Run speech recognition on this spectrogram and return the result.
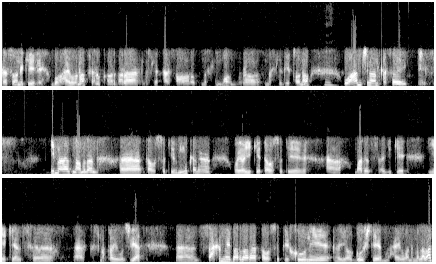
کسانی که با حیوانات سر و کار دارن مثل قصاب مثل مالورات مثل دیقانا و همچنان کسایی که این مرض معمولا توسط می‌کنه و یا یکی توسط بعد از که یکی از قسمت های عضویت زخم میبرداره توسط خون یا گوشت حیوان ملوث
